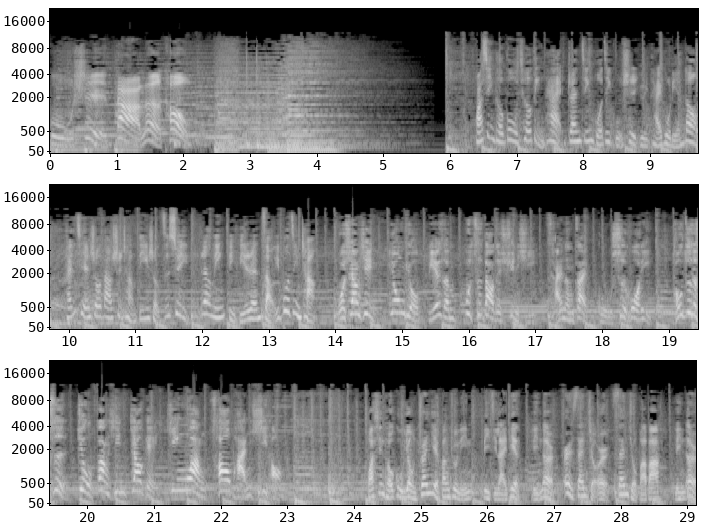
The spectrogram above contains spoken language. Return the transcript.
股市大乐透。华信投顾邱鼎泰专精国际股市与台股联动，盘前收到市场第一手资讯，让您比别人早一步进场。我相信拥有别人不知道的讯息，才能在股市获利。投资的事就放心交给金旺操盘系统。华信投顾用专业帮助您，立即来电零二二三九二三九八八零二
